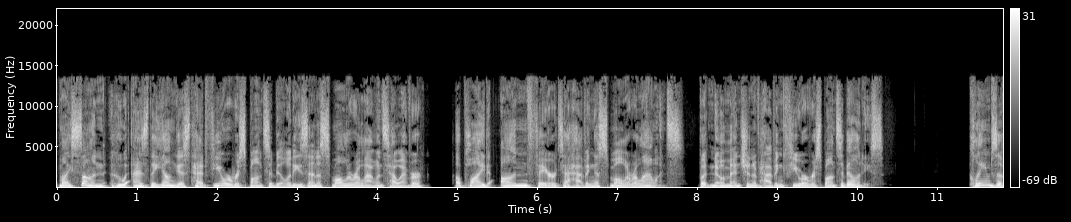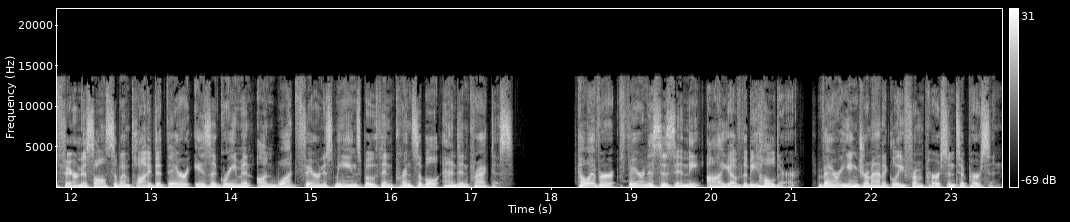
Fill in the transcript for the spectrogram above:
My son, who as the youngest had fewer responsibilities and a smaller allowance, however, applied unfair to having a smaller allowance, but no mention of having fewer responsibilities. Claims of fairness also imply that there is agreement on what fairness means both in principle and in practice. However, fairness is in the eye of the beholder, varying dramatically from person to person.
